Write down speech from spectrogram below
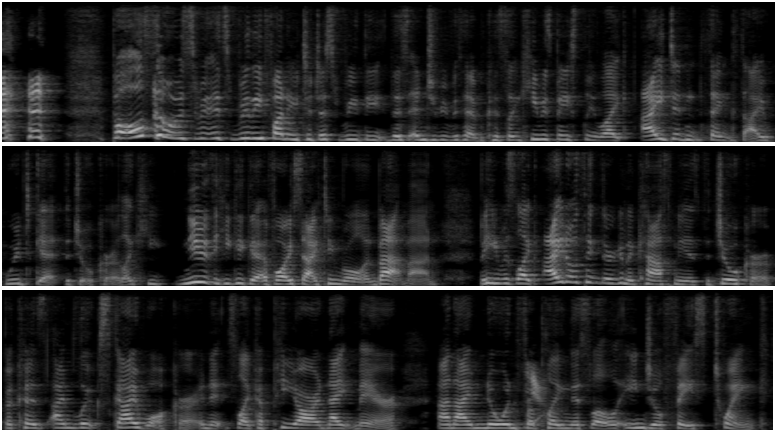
but also it was it's really funny to just read the, this interview with him because like he was basically like I didn't think that I would get the Joker like he knew that he could get a voice acting role in Batman but he was like I don't think they're going to cast me as the Joker because I'm Luke Skywalker and it's like a PR nightmare and I'm known for yeah. playing this little angel faced twink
